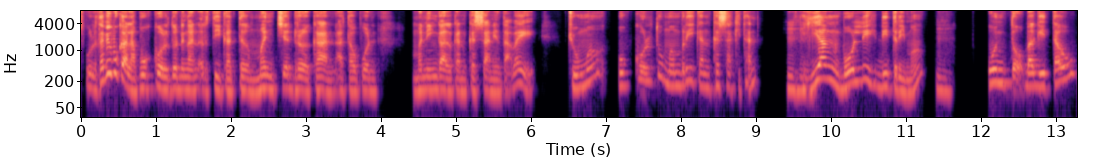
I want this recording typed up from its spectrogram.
10. Tapi bukanlah pukul tu dengan erti kata mencederakan ataupun meninggalkan kesan yang tak baik. Cuma pukul tu memberikan kesakitan Mhm. yang boleh diterima Hmm. untuk bagi tahu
